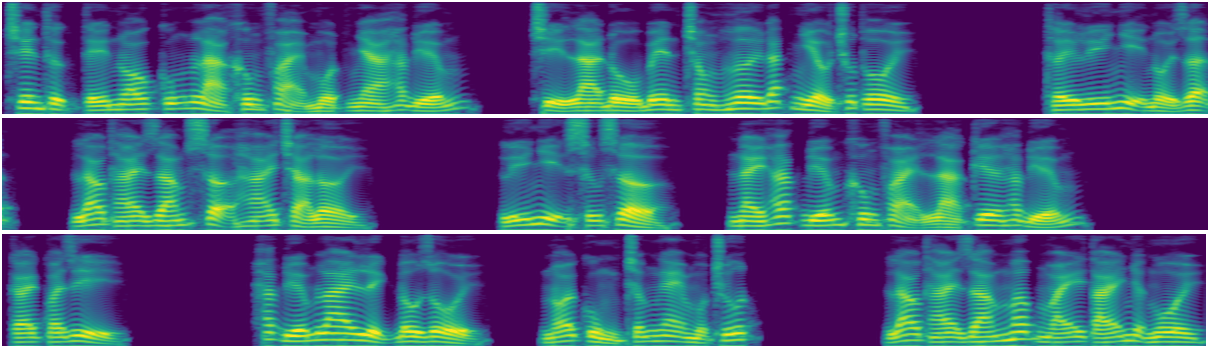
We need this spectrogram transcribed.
trên thực tế nó cũng là không phải một nhà hắc điếm, chỉ là đồ bên trong hơi đắt nhiều chút thôi. Thấy Lý Nhị nổi giận, Lão Thái dám sợ hãi trả lời. Lý Nhị sững sở, này hắc điếm không phải là kia hắc điếm. Cái quái gì? Hắc điếm lai lịch đâu rồi, nói cùng chấm nghe một chút. Lão Thái giám mấp máy tái nhợt ngôi,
